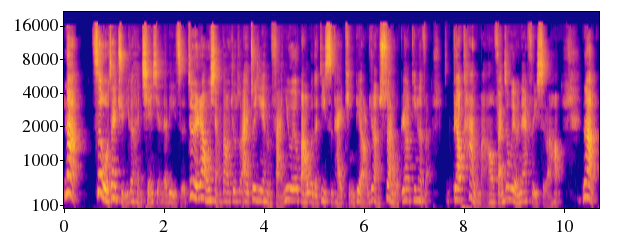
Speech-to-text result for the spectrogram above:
那。这我再举一个很浅显的例子，这个让我想到就是说，哎，最近也很烦，因为我又把我的第四台停掉了，就想算了，我不要听了，反不要看了嘛，哦，反正我有 Netflix 了哈。那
